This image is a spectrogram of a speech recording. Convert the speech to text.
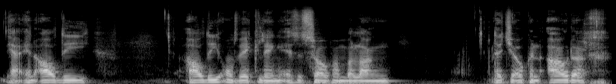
Ja, in al die, al die ontwikkelingen is het zo van belang dat je ook een ouder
